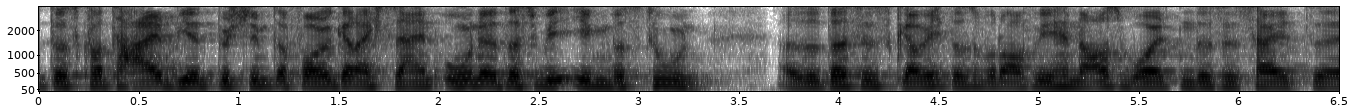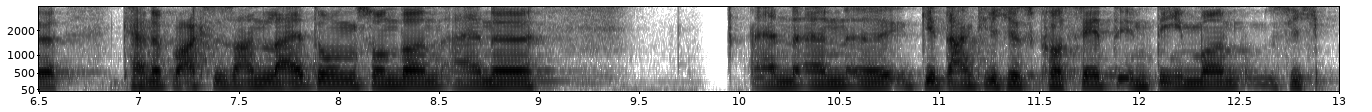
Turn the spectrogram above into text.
das Quartal wird bestimmt erfolgreich sein, ohne dass wir irgendwas tun. Also das ist, glaube ich, das, worauf wir hinaus wollten. Das ist halt äh, keine Praxisanleitung, sondern eine, ein, ein äh, gedankliches Korsett, in dem man sich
